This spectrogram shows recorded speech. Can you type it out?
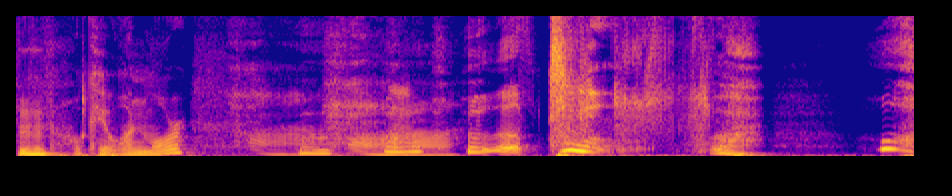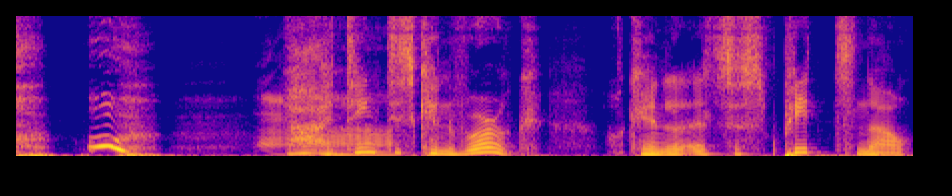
okay, one more. Ah, I think this can work. Okay, let's spit now.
